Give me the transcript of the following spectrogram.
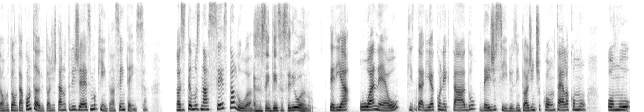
Então, então tá contando. Então, a gente está no 35º, na sentença. Nós estamos na sexta lua Essa sentença seria o ano. seria o anel que estaria conectado desde Sirius. Então a gente conta ela como, como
